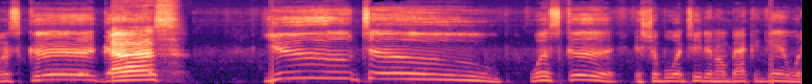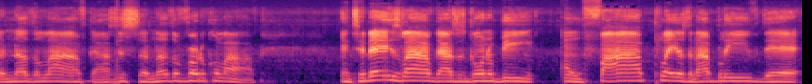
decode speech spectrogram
What's good, guys? YouTube. What's good? It's your boy T, and I'm back again with another live, guys. This is another vertical live. And today's live, guys, is going to be on five players that I believe that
